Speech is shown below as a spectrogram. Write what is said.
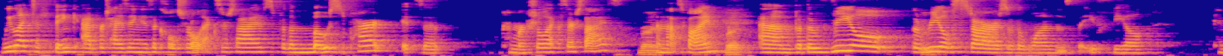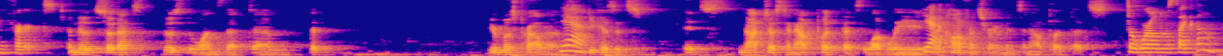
we like to think advertising is a cultural exercise. For the most part, it's a commercial exercise, Right. and that's fine. Right. Um, but the real the real stars are the ones that you feel convert. And those, so that's those are the ones that um, that you're most proud of. Yeah. Because it's it's not just an output that's lovely Yeah. in a conference room. It's an output that's The world was like, oh,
